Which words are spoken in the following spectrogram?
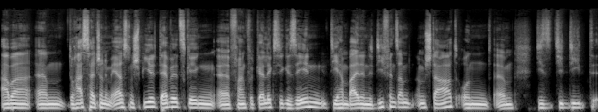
Aber ähm, du hast halt schon im ersten Spiel Devils gegen äh, Frankfurt Galaxy gesehen, die haben beide eine Defense am, am Start und ähm, die, die, die, die,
